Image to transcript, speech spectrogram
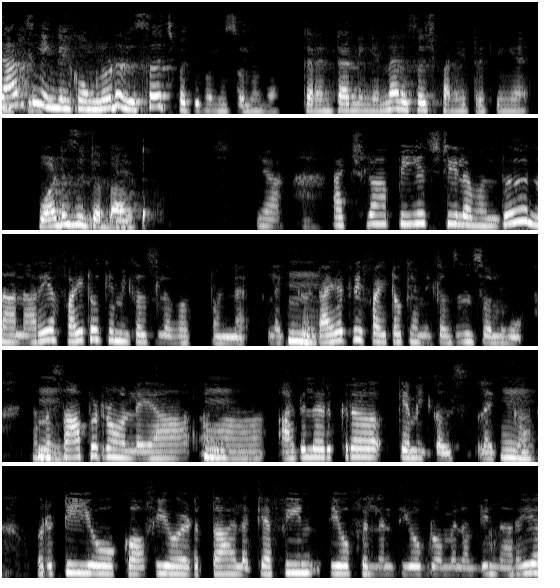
Jhansi எங்களுக்கு உங்களோட ரிசர்ச் பத்தி கொஞ்சம் சொல்லுங்க. கரண்டா நீங்க என்ன ரிசர்ச் பண்ணிட்டு இருக்கீங்க? What is it about yeah ஆக்சுவலா பிஹெச்டில வந்து நான் நிறைய ஃபைட்டோ கெமிக்கல்ஸ்ல ஒர்க் பண்ணேன். லைக் டயட்ரி ஃபைட்டோ கெமிக்கல்ஸ்னு சொல்லுவோம். நம்ம சாப்பிடுறோம் இல்லையா? அதுல இருக்கிற கெமிக்கல்ஸ் லைக் ஒரு டீயோ காஃபியோ எடுத்தா இல்ல கெஃபீன் தியோஃபிலின் தியோப்ரோமின் அப்படின்னு நிறைய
